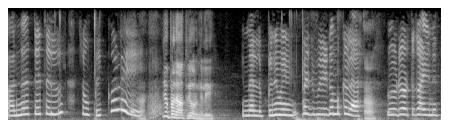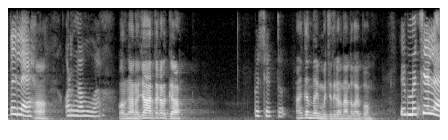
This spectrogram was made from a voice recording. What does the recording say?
അന്നത്തെ ഇപ്പൊ രാത്രി ഉറങ്ങൽ? ഇന്നല്ലപ്പിന് വീട് നമുക്കല്ലേ? വീട് കൊടുത്ത് കഴിഞ്ഞിട്ടല്ലേ? ഉറങ്ങാൻ പോവാ. ഉറങ്ങാനോ? ഇജ്ജ് ആരത്തെ കിടക്കുക പക്ഷെ എന്താ ഇമ്മച്ചത് കിടന്നാ എന്താ കുഴപ്പം? ഇമ്മച്ചല്ലേ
